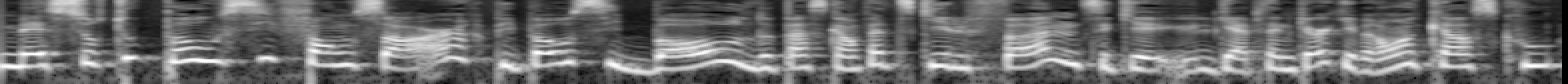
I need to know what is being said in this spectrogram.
mais surtout pas aussi fonceur, puis pas aussi bold, parce qu'en fait, ce qui est le fun, c'est que le Captain Kirk est vraiment casse-cou,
